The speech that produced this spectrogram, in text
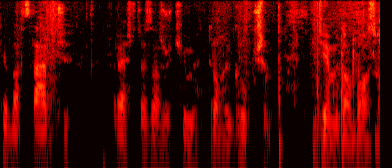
chyba starczy. Resztę zarzucimy trochę grubszym. Idziemy do obozu.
